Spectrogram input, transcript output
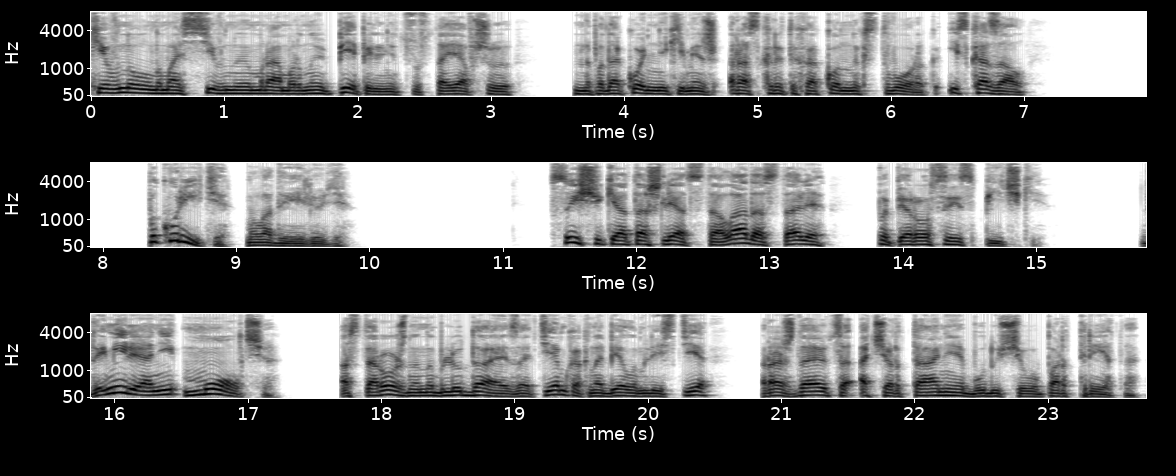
кивнул на массивную мраморную пепельницу, стоявшую на подоконнике меж раскрытых оконных створок, и сказал «Покурите, молодые люди». Сыщики отошли от стола, достали папиросы и спички. Дымили они молча, осторожно наблюдая за тем, как на белом листе рождаются очертания будущего портрета.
